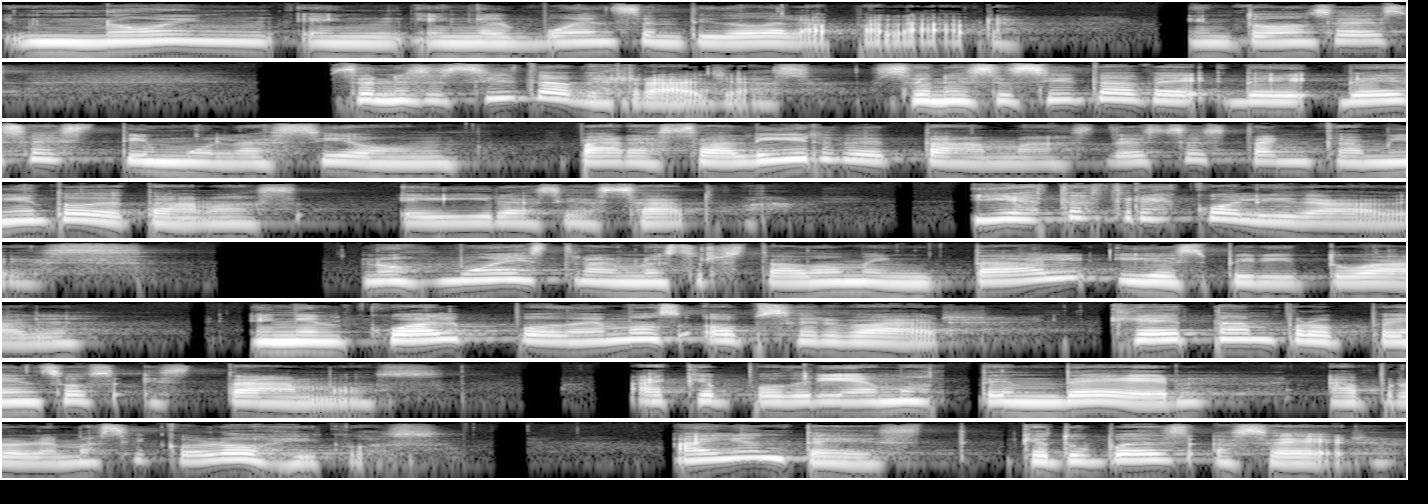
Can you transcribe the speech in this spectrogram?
no en, el buen sentido de la palabra. Entonces, se necesita de rayas, se necesita de, de, esa estimulación para salir de tamas, de ese estancamiento de tamas e ir hacia sattva. Y estas tres cualidades nos muestran nuestro estado mental y espiritual, en el cual podemos observar qué tan propensos estamos a que podríamos tender a problemas psicológicos. Hay un test que tú puedes hacer.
